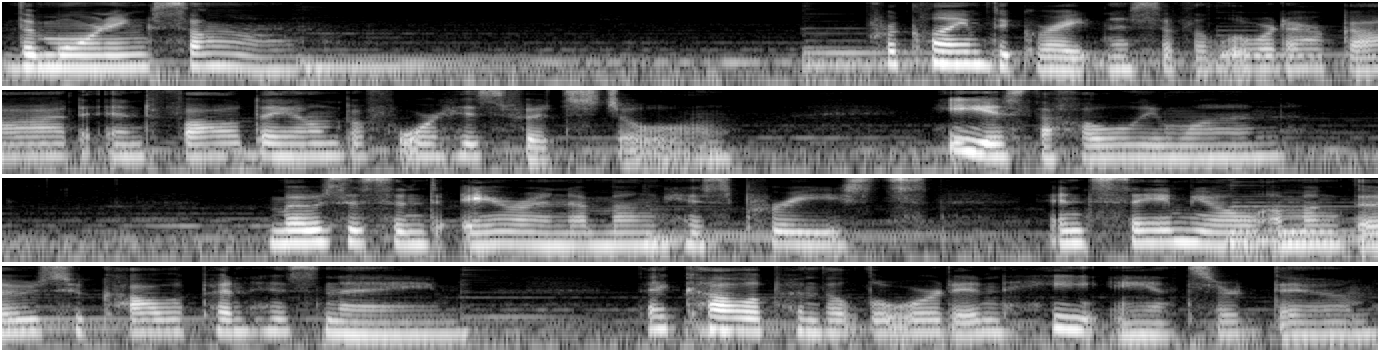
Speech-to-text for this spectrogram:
The Morning Psalm Proclaim the greatness of the Lord our God and fall down before his footstool. He is the Holy One. Moses and Aaron among his priests, and Samuel among those who call upon his name they call upon the Lord, and he answered them.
